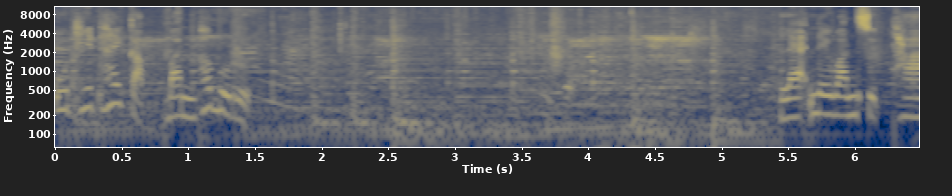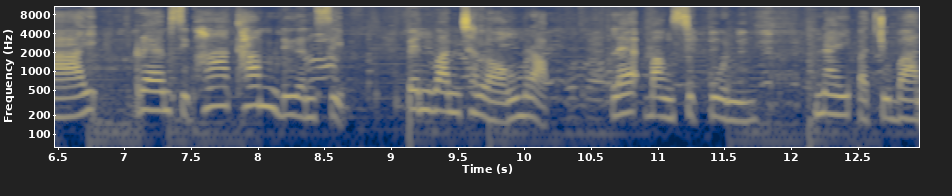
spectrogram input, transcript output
อุทิศให้กับบรรพบุรุษ และในวันสุดท้าย แรม 15ค่ำเดือน 10 เป็นวันฉลองหมับ และบังสุกุล ในปัจจุบัน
